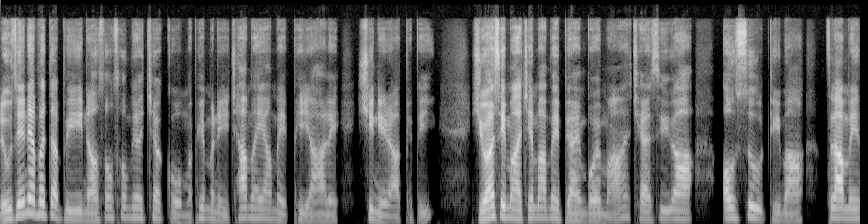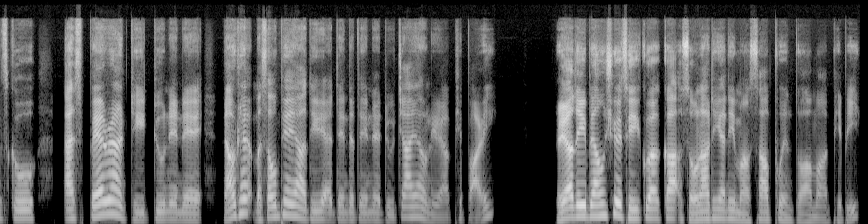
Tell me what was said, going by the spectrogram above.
လူစင်းနဲ့ပတ်သက်ပြီးနောက်ဆုံးဆုံးဖြတ်ချက်ကိုမဖြစ်မနေချမှတ်ရမယ့်ဖိအားလေးရှိနေတာဖြစ်ပြီး USA မှာကျင်းပမယ့်ပြိုင်ပွဲမှာ Chelsea ကအုပ်စုဒီမှာ Flamengo Esperant D2 နဲ့နောက်ထပ်မဆုံးဖြတ်ရသေးတဲ့အသင်းတစ်သင်းနဲ့တူကြားရောက်နေတာဖြစ်ပါတယ်ရေယာဒီပြောင်းရွှေ့စည်းကွက်ကဇွန်လတရက်နေ့မှာစဖွင့်သွားမှာဖြစ်ပြီး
